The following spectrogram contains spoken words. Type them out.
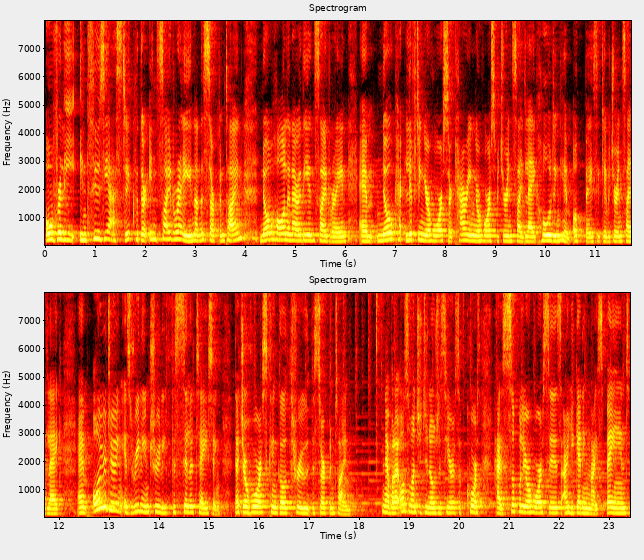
overly enthusiastic with their inside rein on the serpentine. No hauling out the inside rein. Um, no ca- lifting your horse or carrying your horse with your inside leg, holding him up basically with your inside leg. Um, all you're doing is really and truly facilitating that your horse can go through the serpentine. Now, what I also want you to notice here is, of course, how supple your horse is. Are you getting nice bend?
